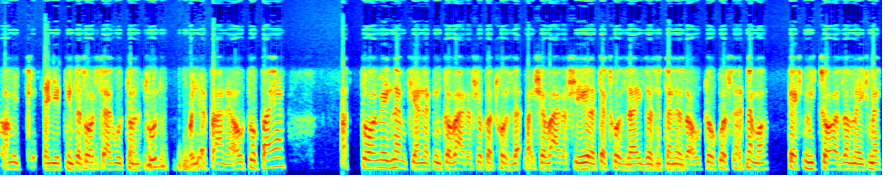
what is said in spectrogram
amit egyébként az országúton tud, vagy pláne autópályán, attól még nem kell nekünk a városokat hozzá, és a városi életet hozzáigazítani az autókhoz, tehát nem a technika az, amelyik meg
